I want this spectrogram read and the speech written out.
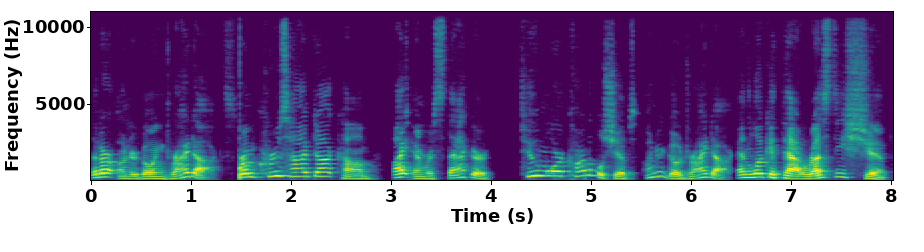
that are undergoing dry docks. From cruisehive.com by Emrys Thakkar, two more Carnival ships undergo dry dock. And look at that rusty ship.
